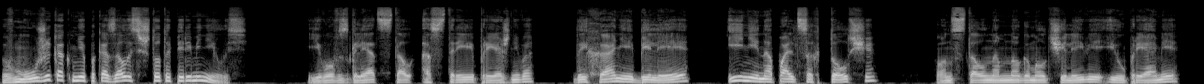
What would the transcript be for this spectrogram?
в муже, как мне показалось, что-то переменилось. Его взгляд стал острее прежнего, дыхание белее, иней на пальцах толще. Он стал намного молчаливее и упрямее,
